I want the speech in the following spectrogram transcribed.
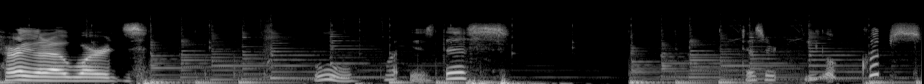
Hello words! Ooh, what is this? Desert Eagle clips?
